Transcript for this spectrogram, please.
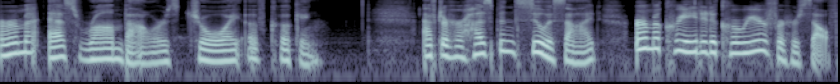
Irma S. Rombauer's Joy of Cooking. After her husband's suicide, Irma created a career for herself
